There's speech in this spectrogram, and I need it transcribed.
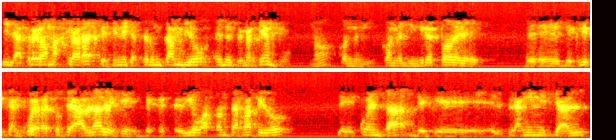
Y la prueba más clara es que tiene que hacer un cambio en el primer tiempo, ¿no? Con el, con el ingreso de, de, Cristian Cueva. Eso te habla de que, de que se dio bastante rápido de cuenta de que el plan inicial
